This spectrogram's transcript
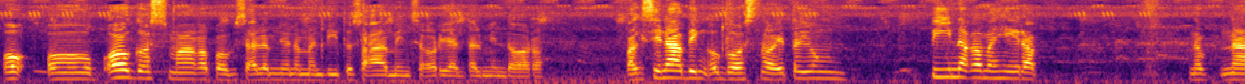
of August mga kapobs, alam nyo naman dito sa amin sa Oriental Mindoro. Pag sinabing Agosto, ito yung pinakamahirap na, na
